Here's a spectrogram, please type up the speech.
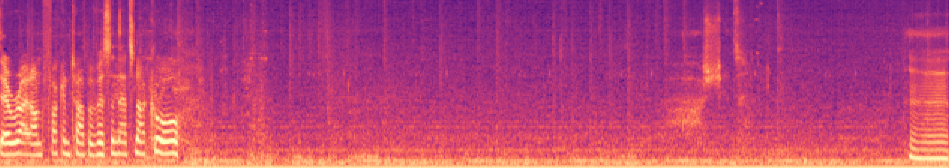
They're right on fucking top of us and that's not cool. Oh, shit. Hmm.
